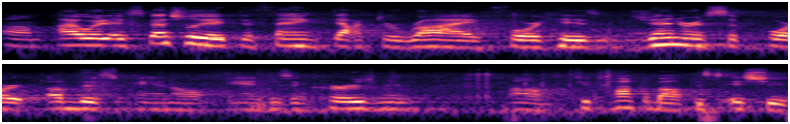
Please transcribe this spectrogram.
Um, I would especially like to thank Dr. Rai for his generous support of this panel and his encouragement um, to talk about this issue.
